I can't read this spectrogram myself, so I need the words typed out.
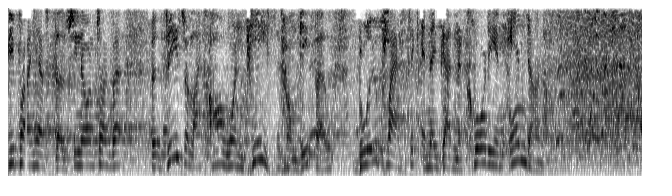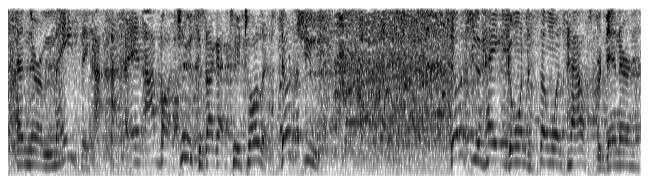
you probably have those. You know what I'm talking about? But these are like all one piece at Home Depot, blue plastic, and they've got an accordion end on them. And they're amazing. I, I, and I bought two because I got two toilets. Don't you? Don't you hate going to someone's house for dinner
